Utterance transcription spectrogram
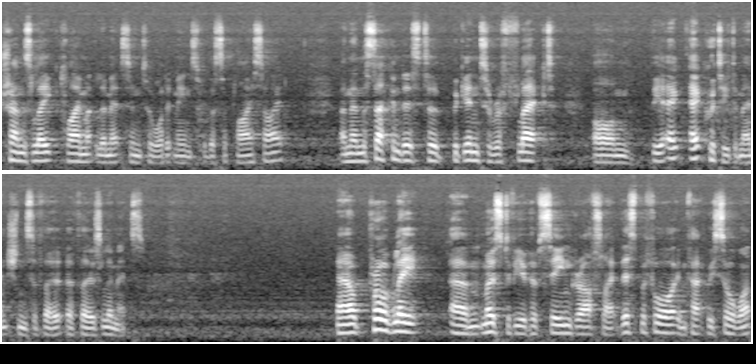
translate climate limits into what it means for the supply side. And then the second is to begin to reflect on the e equity dimensions of, the, of those limits. Now, probably um, most of you have seen graphs like this before. In fact, we saw one,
